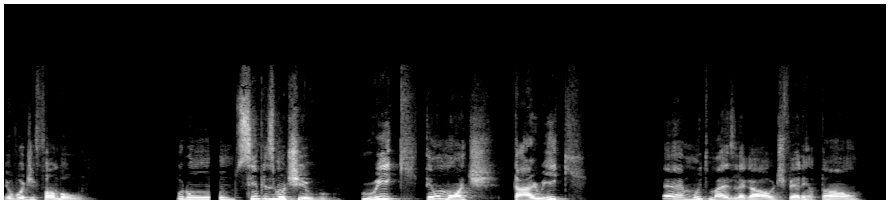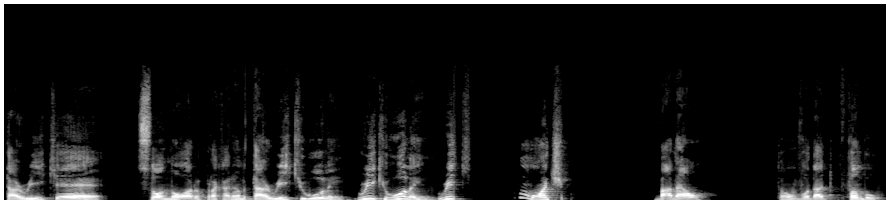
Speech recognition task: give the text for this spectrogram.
Eu vou de fumble. Por um simples motivo. Rick tem um monte. Tariq é muito mais legal, diferentão. Tariq é sonoro pra caramba. Tariq Woolen. Rick Woolen. Rick, um monte. Banal. Então vou dar fumble.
